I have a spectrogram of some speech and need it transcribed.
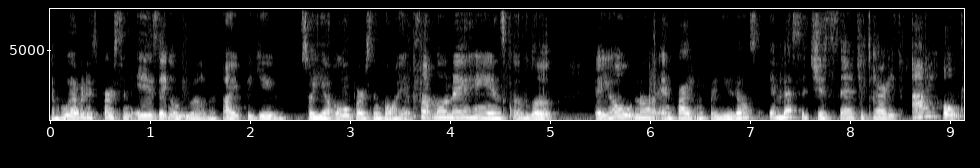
And whoever this person is, they're going to be willing to fight for you. So your old person going to have something on their hands because look, they holding on and fighting for you. Don't send your messages, Sagittarius. I hope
